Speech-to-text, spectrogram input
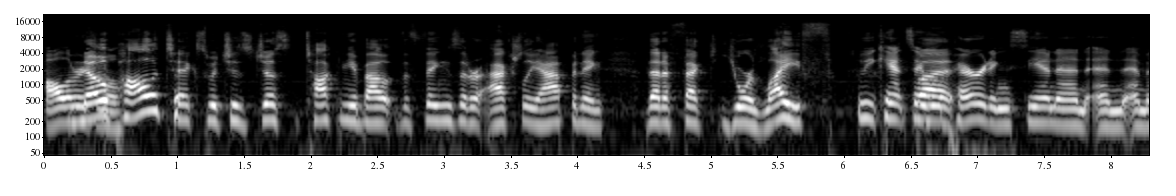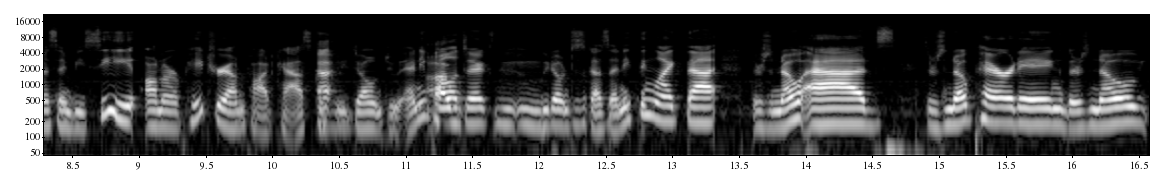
All original. No politics, which is just talking about the things that are actually happening that affect your life. We can't say we're parroting CNN and MSNBC on our Patreon podcast because Uh, we don't do any politics. we don't discuss anything like that. There's no ads. There's no parroting. There's no.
